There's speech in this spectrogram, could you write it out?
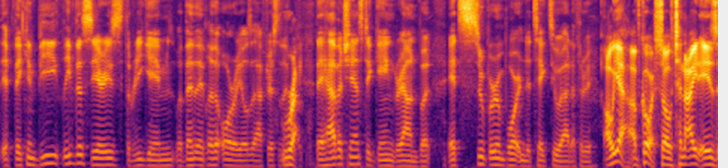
if they can be, leave this series three games, but then they play the Orioles after. So they, Right. they have a chance to gain ground, but it's super important to take two out of three. Oh yeah, of course. So tonight is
